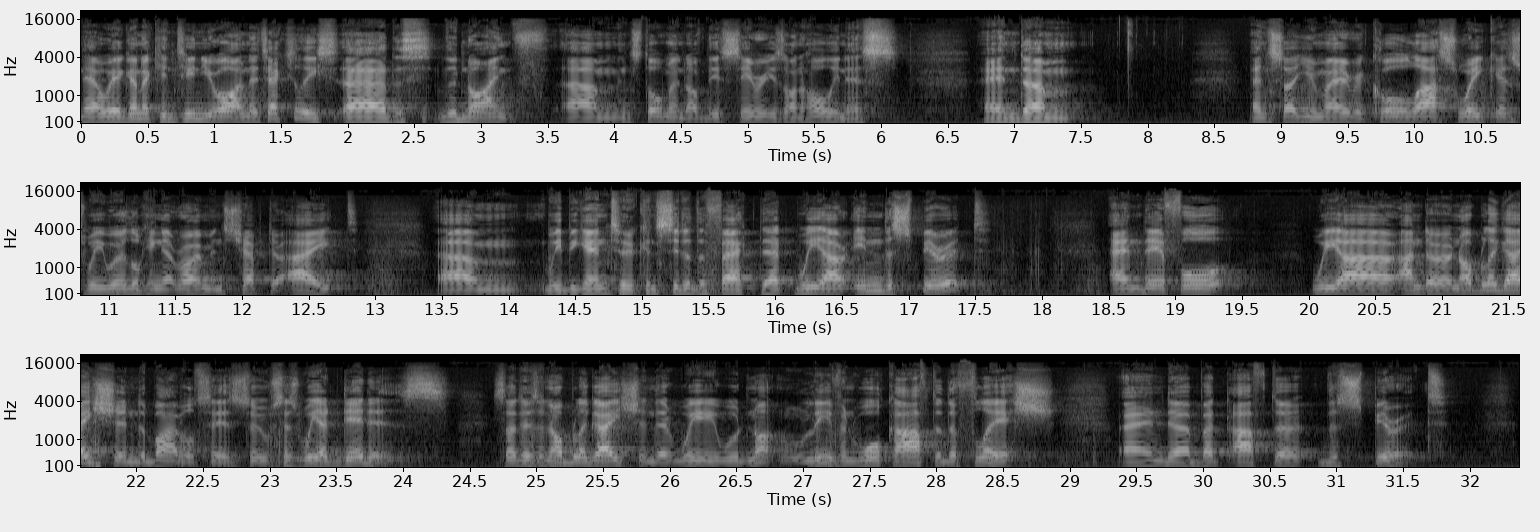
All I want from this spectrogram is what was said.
Now we're going to continue on. It's actually uh, the, the ninth um, installment of this series on holiness. And, um, and so you may recall last week as we were looking at Romans chapter 8, um, we began to consider the fact that we are in the Spirit and therefore we are under an obligation, the Bible says. So it says we are debtors. So there's an obligation that we would not live and walk after the flesh and, uh, but after the Spirit.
